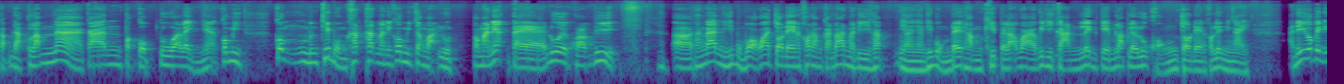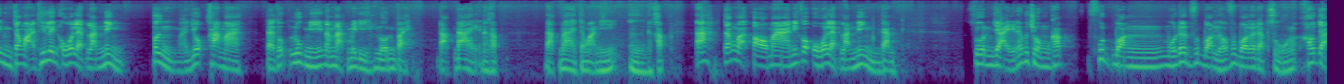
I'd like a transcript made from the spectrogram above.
กับดักล้ำหน้าการประกบตัวอะไรอย่างเงี้ยก็มีก็มันที่ผมคัดคัดมานี่ก็มีจังหวะหลุดประมาณเนี้ยแต่ด้วยความที่ทางด้านที่ผมบอกว่าจอแดนเขาทำการบ้านมาดีครับอย่างอย่างที่ผมได้ทำคลิปไปแล้วว่าวิธีการเล่นเกมรับแล้วลูกของจอแดนเขาเล่นยังไง อันนี้ก็เป็นอีกหนึ่งจังหวะที่เล่นโอเวอร์แลปลันนิ่งปึ้งมายกข้ามา แต่ทุกลูกนี้น้ำหนักไม่ดีล้นไป ดักได้นะครับ ดักได้จังหวะนี้เออนะครับอะจังหวะต่อมานี่ก็โอเวอร์แลปลันนิ่งเหมือนกัน ส่วนใหญ่ท่านผู้ชมครับฟุตบอลโมเดิร์นฟุตบอลหรือว่าฟุตบอลระดับสูงเขาจะ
